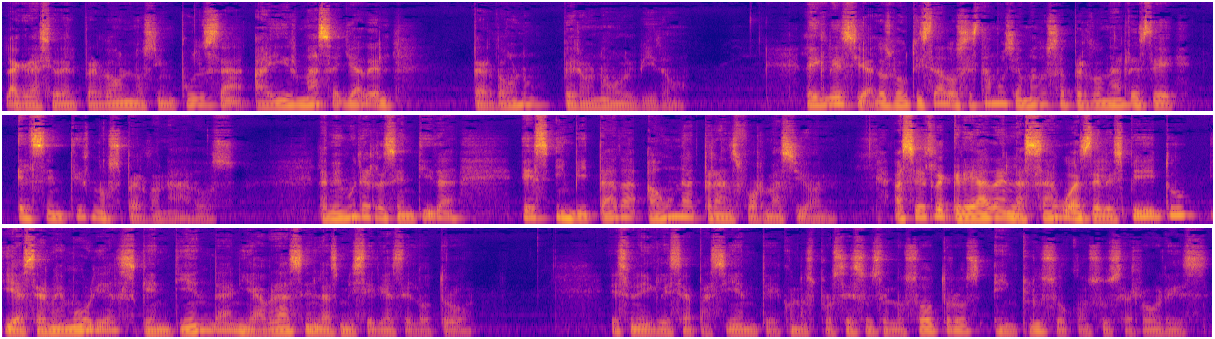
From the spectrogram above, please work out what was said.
La gracia del perdón nos impulsa a ir más allá del perdono, pero no olvido. La iglesia, los bautizados, estamos llamados a perdonar desde el sentirnos perdonados. La memoria resentida es invitada a una transformación, a ser recreada en las aguas del Espíritu y a ser memorias que entiendan y abracen las miserias del otro. Es una iglesia paciente con los procesos de los otros e incluso con sus errores.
